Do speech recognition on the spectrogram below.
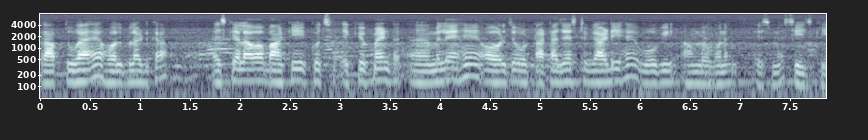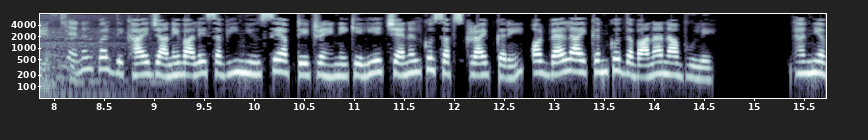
प्राप्त हुआ है होल ब्लड का। इसके अलावा बाकी कुछ इक्विपमेंट मिले हैं और जो टाटा जेस्ट गाड़ी है, वो भी हम लोगों ने इसमें सीज की है। चैनल पर दिखाए जाने वाले सभी न्यूज़ से अपडेट रहने के लिए चैनल को सब्सक्राइब करें और बेल आइकन को दबाना ना भूलें। धन्यवाद।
